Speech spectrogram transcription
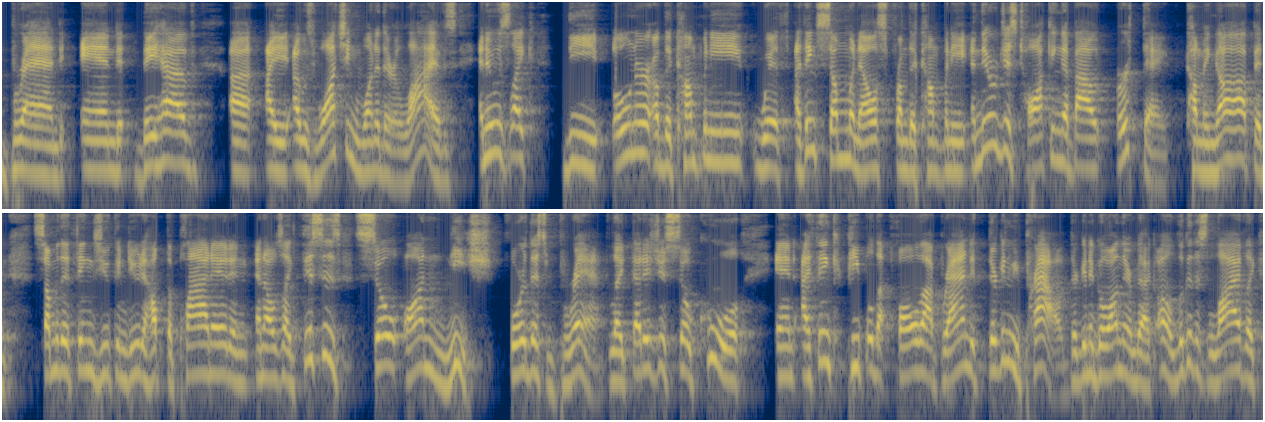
brand, and they have. Uh, I I was watching one of their lives, and it was like the owner of the company with I think someone else from the company, and they were just talking about Earth Day coming up and some of the things you can do to help the planet. And, and I was like, this is so on niche for this brand. Like that is just so cool. And I think people that follow that brand, they're going to be proud. They're going to go on there and be like, oh, look at this live. Like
